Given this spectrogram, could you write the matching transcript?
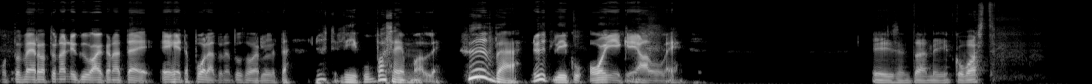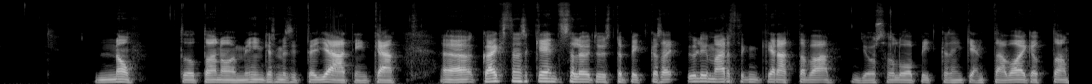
mutta verrattuna nykyaikana, että ei, ei heitä puolen tunnin tutorialille, että nyt liiku vasemmalle. Hyvä, nyt liiku oikealle. Ei sentään niin kovasti. No, tota noin, mihinkäs me sitten jäätinkään. Kaikista näissä kentissä löytyy sitten pikkasen ylimääräistäkin kerättävää, jos haluaa pikkasen kenttää vaikeuttaa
